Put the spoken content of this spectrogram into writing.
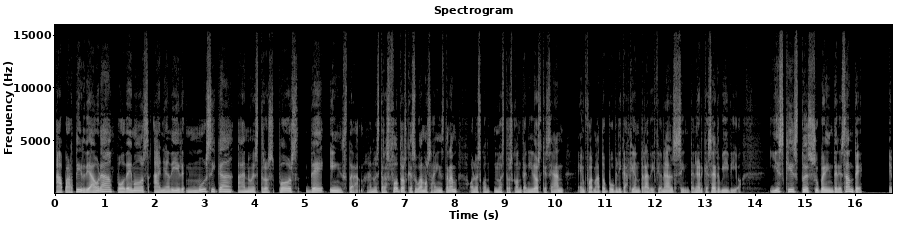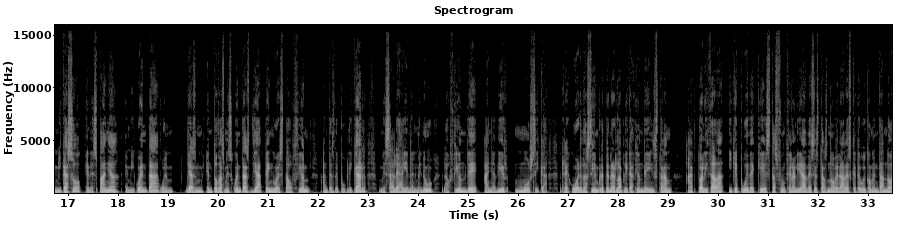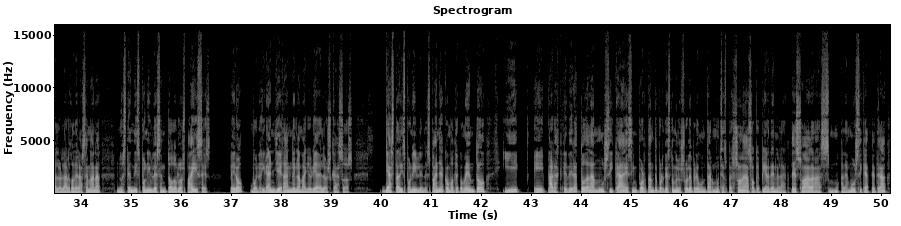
a partir de ahora podemos añadir música a nuestros posts de Instagram, a nuestras fotos que subamos a Instagram o nuestros contenidos que sean en formato publicación tradicional sin tener que ser vídeo. Y es que esto es súper interesante. En mi caso, en España, en mi cuenta o en ya en todas mis cuentas ya tengo esta opción. Antes de publicar, me sale ahí en el menú la opción de añadir música. Recuerda siempre tener la aplicación de Instagram actualizada y que puede que estas funcionalidades, estas novedades que te voy comentando a lo largo de la semana, no estén disponibles en todos los países, pero bueno, irán llegando en la mayoría de los casos. Ya está disponible en España, como te comento, y eh, para acceder a toda la música es importante, porque esto me lo suele preguntar muchas personas o que pierden el acceso a, la música, etc.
